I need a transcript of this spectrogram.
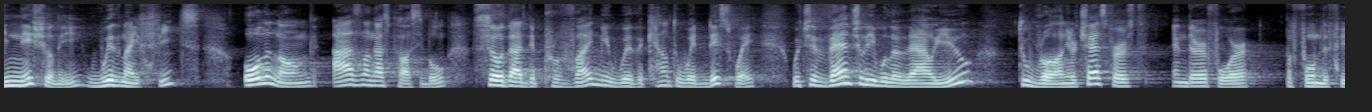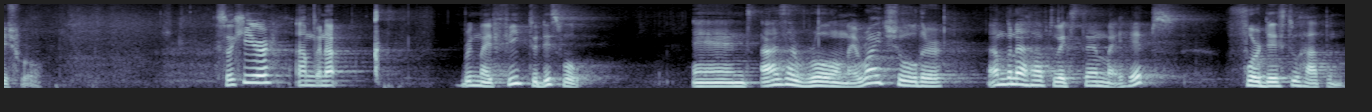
initially with my feet all along as long as possible so that they provide me with the counterweight this way, which eventually will allow you to roll on your chest first and therefore perform the fish roll. So here I'm gonna bring my feet to this wall. And as I roll on my right shoulder, I'm gonna have to extend my hips for this to happen.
